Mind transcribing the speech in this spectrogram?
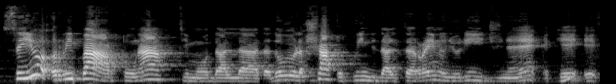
se io riparto un attimo dal, da dove ho lasciato, quindi dal terreno di origine, che è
